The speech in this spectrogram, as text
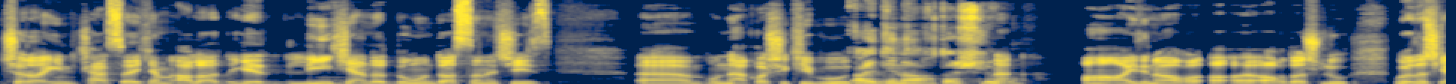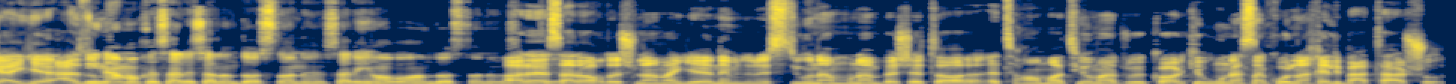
چرا این کسایی که حالا یه لینکی هم داد به اون داستان چیز اون نقاشی کی بود؟ آیدین آقداشلو آها آیدین آق... آقداشلو گفتش که اگه از این هم آخه سر سلان داستانه. سر این آقا هم داستانه آره سر آقداشلو هم اگه نمی‌دونستی اونم اونم بهش اتهاماتی اومد روی کار که اون اصلا کلا خیلی بدتر شد.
